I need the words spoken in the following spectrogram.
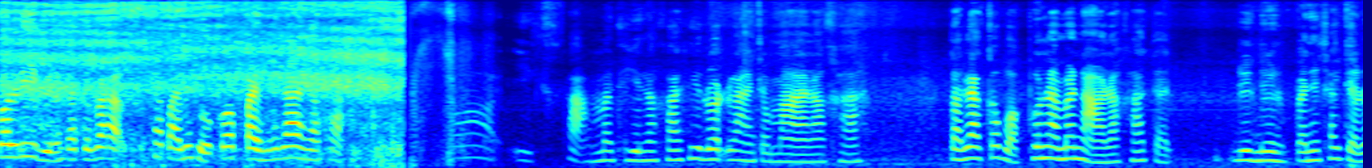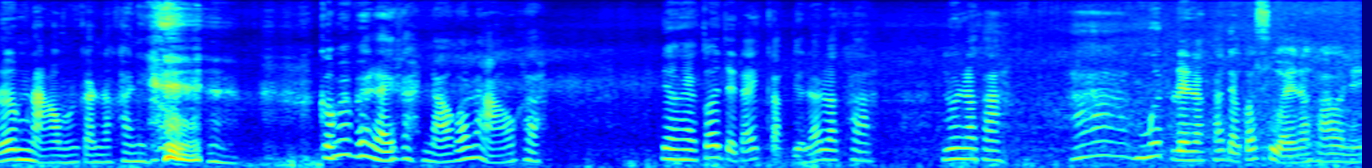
ก็รีบอยู่นะคะ แต่ว่าถ้าไปไม่ถูกก็ไปไม่ได้นะคะก็อีกสามนาทีนะคะ ที่รถรางจะมานะคะ ตอนแรกก็บอกเพื่อนว่าไม่หนาวนะคะ แต่เดินๆไปนี่ชักจะเริ่มหนาวเหมือนกันนะคะนี่ ก็ไม่เป็นไรค่ะ หนาวก็หนาวค่ะ ยังไงก็จะได้กลับอยู่แล้วล่ะค่ะนู่นนะคะฮ่ามืดเลยนะคะ แต่ก็สวยนะคะวันนี้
